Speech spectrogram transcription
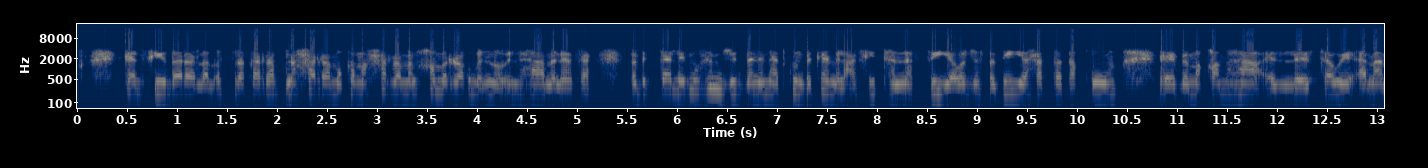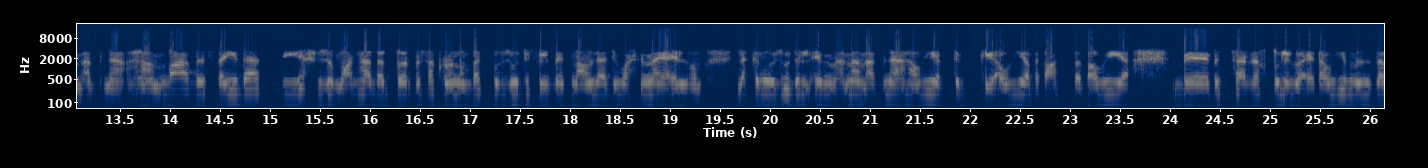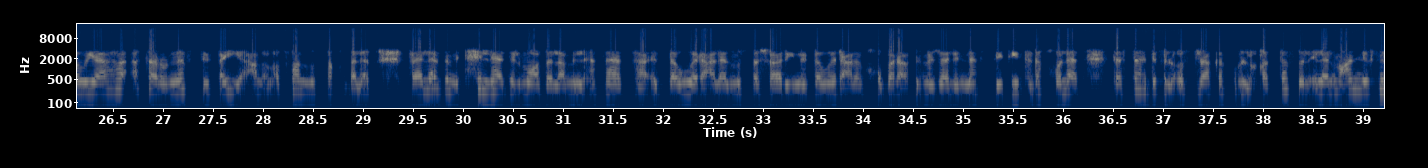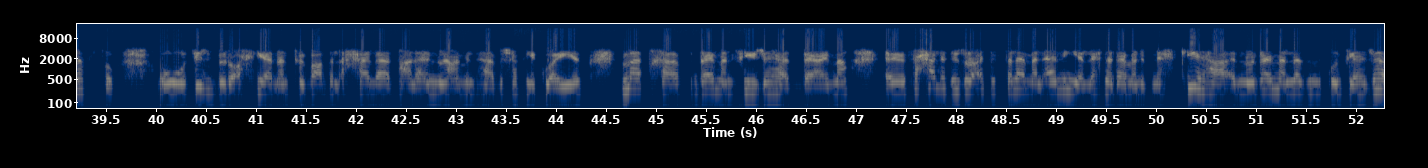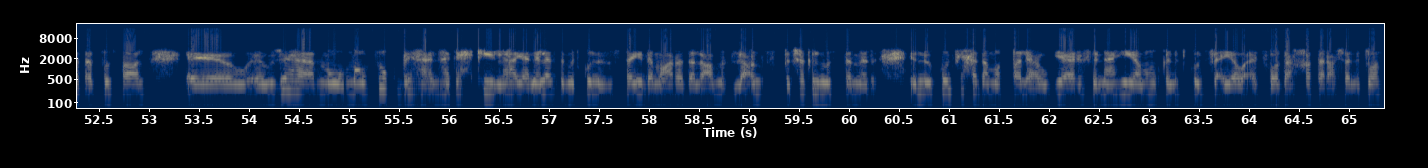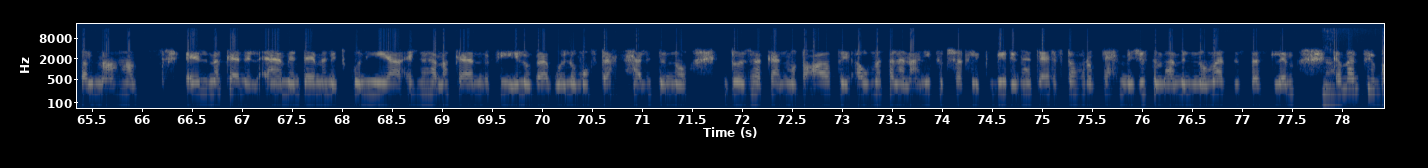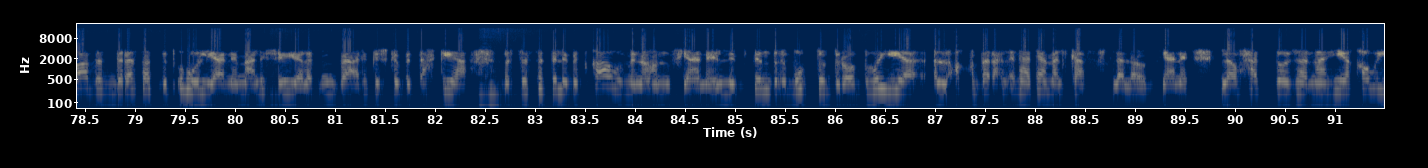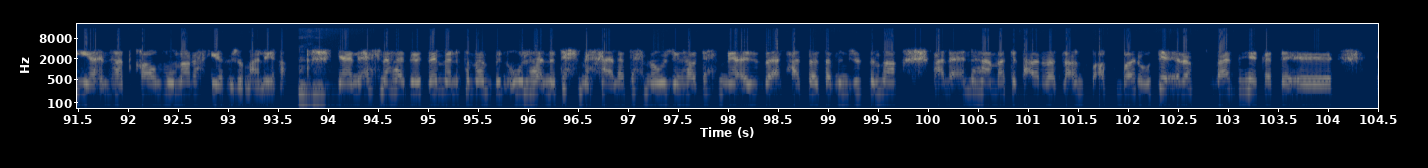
كان في ضرر للأسرة كان ربنا حرمه كما حرم الخمر رغم أنه لها منافع. فبالتالي مهم جدا أنها تكون بكامل عافيتها النفسية والجسدية حتى تقوم آه، بمقامها السوي أمام أبنائها. بعض السيدات بيحجموا عن هذا الدور بفكروا أنه بس وجودي في البيت مع أولادي وحماية حمايه لهم لكن وجود الأم أمام أبنائها وهي بتبكي أو هي بتعصب أو هي بتصرخ طول الوقت أو هي منزويه أثر نفسي سيء على الأطفال مستقبلا. فلازم تحل هذه المعضلة من أساسها. تدور على المستشارين تدور على الخبراء في المجال النفسي في تدخلات. تستهدف الأسرة ككل. قد تصل إلى المعنف نفسه. وتجبره أحيانا في بعض الحالات على أنه يعملها بشكل كويس. ما تخاف. دائما في جهات داعمة. آه، في حالة إجراءات السلام الدعم الآنية اللي إحنا دائما بنحكيها إنه دائما لازم يكون فيها جهة اتصال آه، وجهة موثوق بها إنها تحكي لها. يعني لازم تكون السيدة معرضة لعنف بشكل مستمر إنه يكون في حدا مطلع وبيعرف إنها هي ممكن تكون في أي وقت وضع خطر عشان يتواصل معها. المكان الآمن دائما تكون هي لها مكان في له باب وله مفتاح في حالة إنه زوجها كان متعاطي أو مثلا عنيف بشكل كبير إنها تعرف تهرب تحمي جسمها منه ما تستسلم. نعم. كمان في بعض الدراسات بتقول يعني معلش هي ما بعرفش كيف بدي احكيها بس الست اللي بتقاوم العنف يعني اللي بتنضرب وبتضرب هي الأقدر على إنها تعمل كف للعنف. يعني لو حد زوجها إنها هي قوية إنها تقاوم وما راح يهجم عليها. يعني إحنا هذا دائما كمان بنقولها انه تحمي حالها تحمي وجهها وتحمي اجزاء الحساسه من جسمها على أنها ما تتعرض لعنف أكبر. وتعرف بعد هيك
